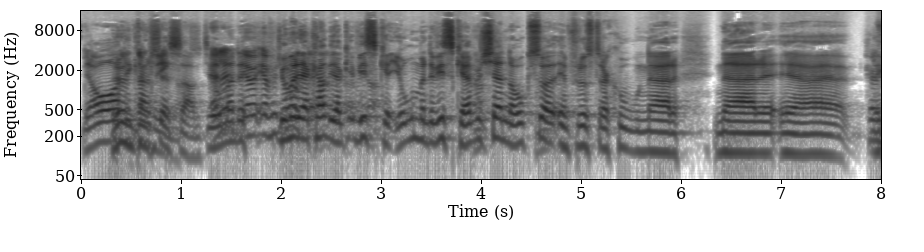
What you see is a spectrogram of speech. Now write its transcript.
Ja, det kanske är sant. Jo, Eller, men det, jag- jag jo, men jag kan, jag, visst, jo, men det, visst kan jag väl känna också en frustration när... när eh, liksom-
